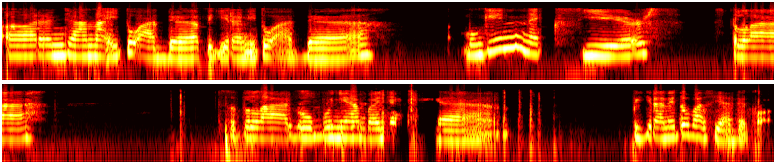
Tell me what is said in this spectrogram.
uh, rencana itu ada pikiran itu ada mungkin next years setelah setelah aku punya banyak ya pikiran itu pasti ada kok.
